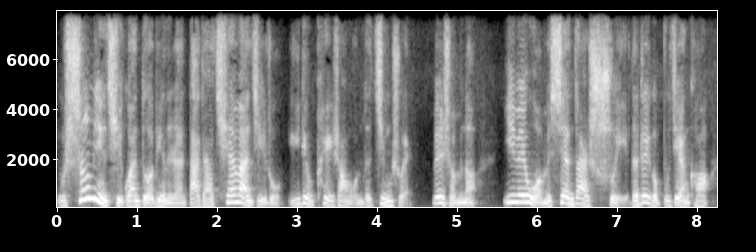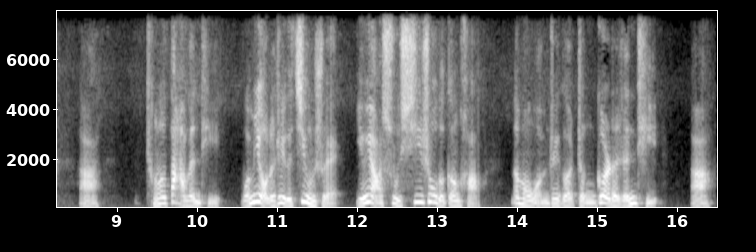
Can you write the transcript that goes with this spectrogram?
有生命器官得病的人，大家千万记住，一定配上我们的净水。为什么呢？因为我们现在水的这个不健康啊，成了大问题。我们有了这个净水，营养素吸收的更好，那么我们这个整个的人体啊，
